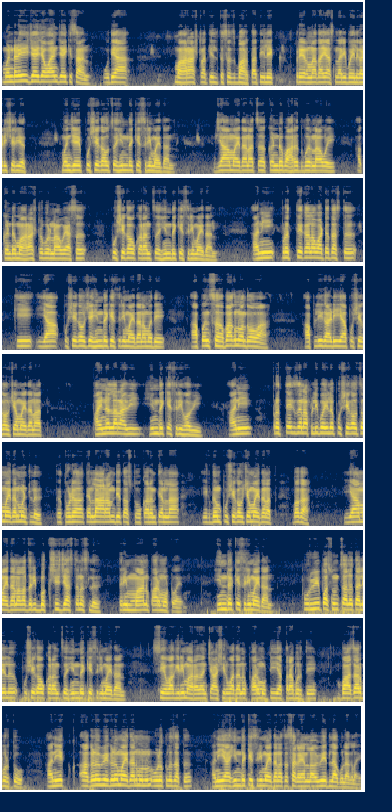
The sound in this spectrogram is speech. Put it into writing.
मंडळी जय जवान जय किसान. उद्या महाराष्ट्रातील तसंच भारतातील एक प्रेरणादायी असणारी बैलगाडी शर्यत म्हणजे पुशेगावचं हिंद केसरी मैदान. ज्या मैदानाचं अखंड भारतभर नाव आहे अखंड महाराष्ट्रभर नाव आहे असं पुशेगावकरांचं हिंद केसरी मैदान. आणि प्रत्येकाला वाटत असतं की या पुशेगावच्या हिंद केसरी मैदानामध्ये आपण सहभाग नोंदवावा. आपली गाडी या पुशेगावच्या मैदानात फायनलला राहावी हिंद केसरी व्हावी. आणि प्रत्येकजण आपली बैलं पुशेगावचं मैदान म्हटलं तर थोडा त्यांना आराम देत असतो कारण त्यांना एकदम पुशेगावच्या मैदानात बघा या मैदानाला जरी बक्षीस जास्त नसलं तरी मान फार मोठं आहे. हिंद केसरी मैदान. पूर्वीपासून चालत आलेलं पुशेगावकरांचं हिंद केसरी मैदान सेवागिरी महाराजांच्या आशीर्वादानं फार मोठी यात्रा भरते बाजार भरतो आणि एक आगळं वेगळं मैदान म्हणून ओळखलं जातं. आणि या हिंद केसरी मैदानाचा सगळ्यांना वेध लागू लागला आहे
